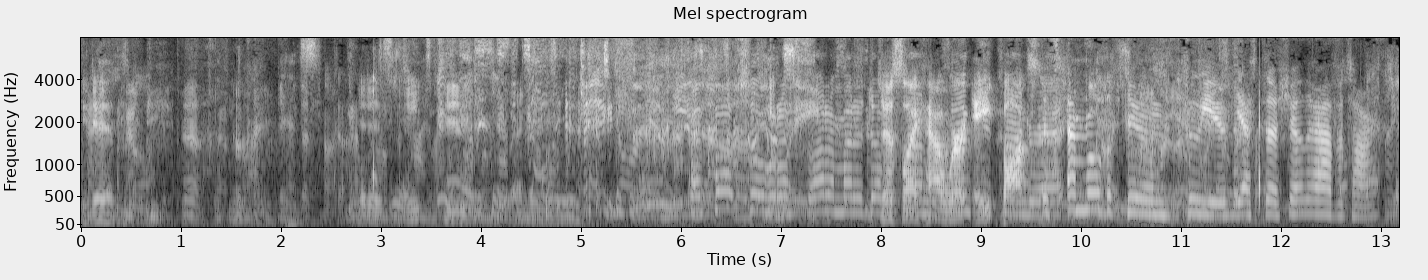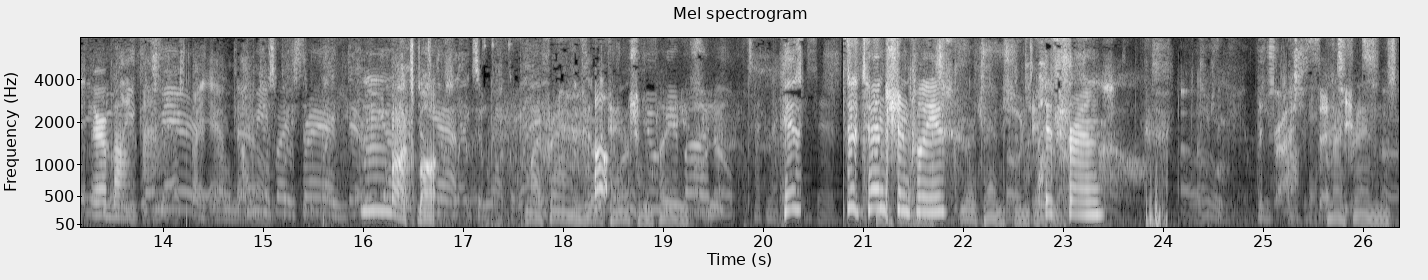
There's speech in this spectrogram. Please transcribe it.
You did. Yeah. Okay. It is eight cannons. I thought so, but I thought I might have double Just like how we're eight boxes. It's Emerald of Doom, Fuyu. You have to show their avatar. They're a box. Box box. My friends, your Oh. attention, please. His attention, please. Your attention, His please. Friends. The trash is My friends,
